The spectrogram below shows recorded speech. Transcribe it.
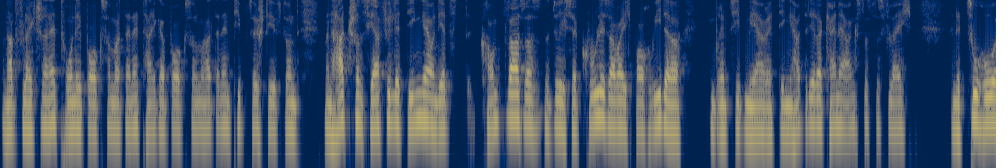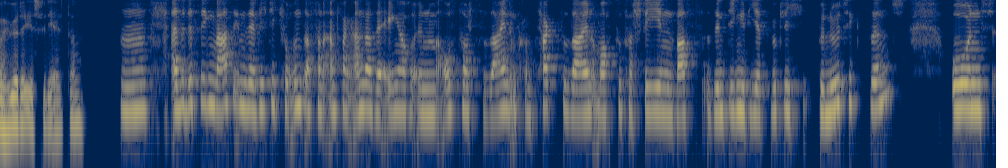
man hat vielleicht schon eine Tony-Box und man hat eine Tiger-Box und man hat einen Tippzerstift und man hat schon sehr viele Dinge und jetzt kommt was, was natürlich sehr cool ist, aber ich brauche wieder im Prinzip mehrere Dinge. Hattet ihr da keine Angst, dass das vielleicht eine zu hohe Hürde ist für die Eltern? Mhm. Also deswegen war es eben sehr wichtig für uns auch von Anfang an da sehr eng auch im Austausch zu sein, im Kontakt zu sein, um auch zu verstehen, was sind Dinge, die jetzt wirklich benötigt sind. Und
